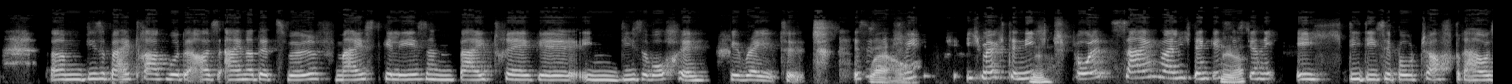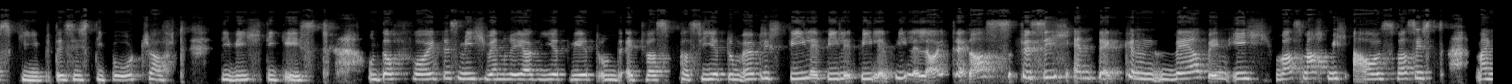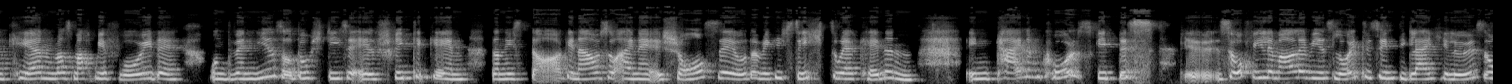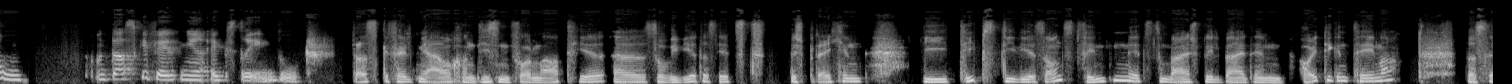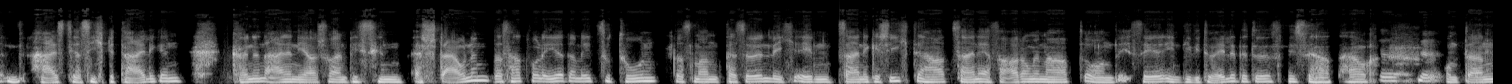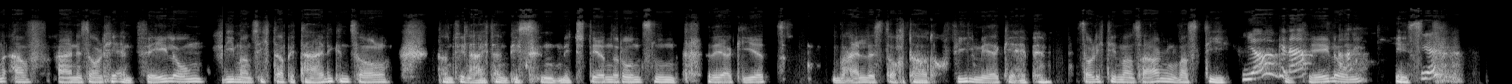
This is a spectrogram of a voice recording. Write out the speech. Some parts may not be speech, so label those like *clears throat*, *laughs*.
Ähm, dieser Beitrag wurde als einer der zwölf meistgelesenen Beiträge in dieser Woche geratet. Es ist wow. schwierig. Ich möchte nicht ja. stolz sein, weil ich denke, es ja. ist ja nicht ich, die diese Botschaft rausgibt. Es ist die Botschaft, die wichtig ist. Und doch freut es mich, wenn reagiert wird und etwas passiert und möglichst viele, viele, viele, viele Leute das für sich entdecken. Wer bin ich? Was macht mich aus? Was ist mein Kern? Was macht mir Freude? Und wenn wir so durch diese elf Schritte gehen, dann ist da genauso eine Chance, oder wirklich sich zu erkennen. In keinem Kurs gibt es äh, so viele Male wie es Leute sind, die gleiche Lösung. Und das gefällt mir extrem gut. Das gefällt mir auch an diesem Format hier, äh, so wie wir das jetzt besprechen. Die Tipps, die wir sonst finden, jetzt zum Beispiel bei dem heutigen Thema, das heißt ja sich beteiligen, können einen ja schon ein bisschen erstaunen. Das hat wohl eher damit zu tun, dass man persönlich eben seine Geschichte hat, seine Erfahrungen hat und sehr individuelle Bedürfnisse hat auch. Mhm. Und dann auf eine solche Empfehlung, wie man sich da beteiligen soll, dann vielleicht ein bisschen mit Stirnrunzeln reagiert, weil es doch da doch viel mehr gäbe. Soll ich dir mal sagen, was die ja, genau. Empfehlung ist? Ja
